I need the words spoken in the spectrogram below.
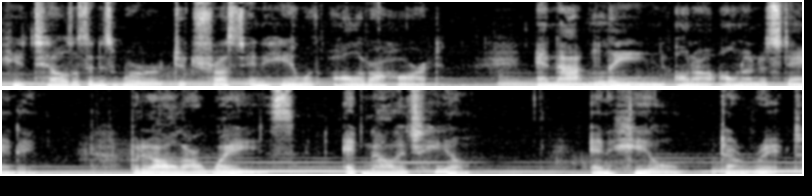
He tells us in His Word to trust in Him with all of our heart and not lean on our own understanding, but in all our ways acknowledge Him, and He'll direct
